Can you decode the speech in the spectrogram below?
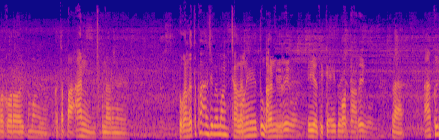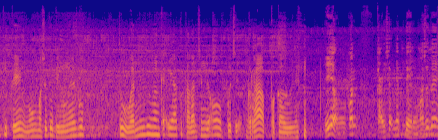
perkara itu mah ya ketepaan sebenarnya ya bukan ketepaan sih memang. Jalannya Tuhan takdire ngono. Iya DKI itu lah aku iki bingung maksudnya bingungnya itu Tuhan itu ngangkei aku dalan sing ya opo cek ngerabak aku iya kon gak iso nyetir. Maksudnya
